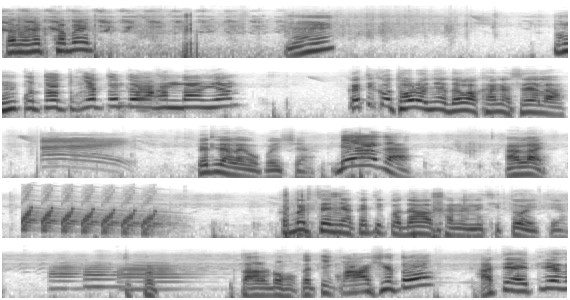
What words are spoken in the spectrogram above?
તને નથી ખબર? હે? હું કહેતો તું કહેતો દવાખાને દાવ એમ? કતી કો થોડો ત્યાં દવાખાને સેલા? કેટલા લાવ્યો પૈસા? બે હજાર. હા લાય. ખબર છે ત્યાં કતિકો દવાખાના નથી તોય તે તારો ડોહો કતિકો આવશે તો? હાથે એટલે જ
